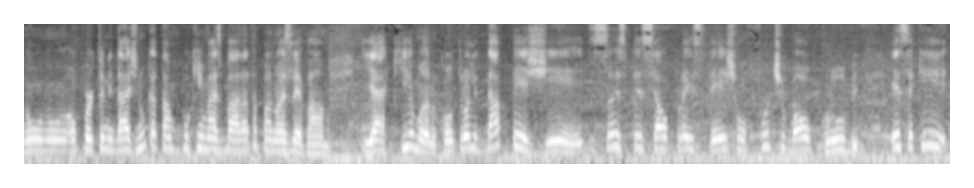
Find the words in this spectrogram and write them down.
Não- a oportunidade nunca tá um pouquinho mais barata pra nós levar, mano. E aqui, mano, controle da PG, edição especial PlayStation Futebol Clube. Esse aqui,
